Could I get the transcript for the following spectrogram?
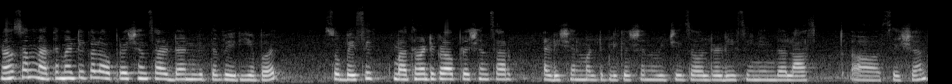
Now some mathematical operations are done with the variable. So basic mathematical operations are addition multiplication which is already seen in the last uh, session.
